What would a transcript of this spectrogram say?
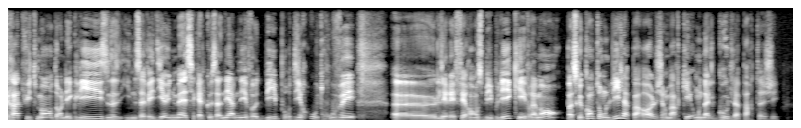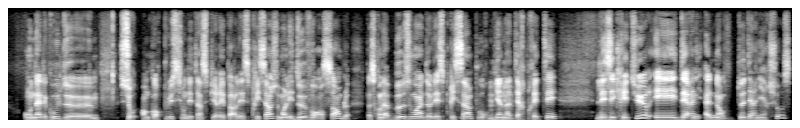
gratuitement dans l'église. Il nous avait dit à une messe il y a quelques années, amenez votre Bible pour dire où trouver euh, les références bibliques. Et vraiment, parce que quand on lit la parole, j'ai remarqué, on a le goût de la partager. On a le goût de, sur, encore plus si on est inspiré par l'Esprit Saint, justement les deux vont ensemble, parce qu'on a besoin de l'Esprit Saint pour bien Mhm. interpréter les Écritures. Et dernier, ah non, deux dernières choses.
